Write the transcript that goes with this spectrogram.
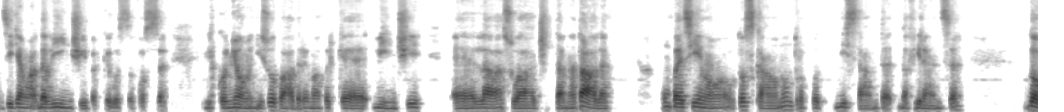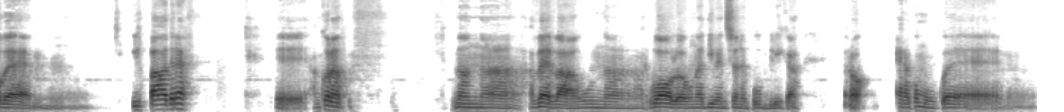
si chiama Da Vinci perché questo fosse il cognome di suo padre, ma perché Vinci è la sua città natale un paesino toscano non troppo distante da Firenze, dove mh, il padre eh, ancora non uh, aveva un uh, ruolo, una dimensione pubblica, però era comunque uh,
